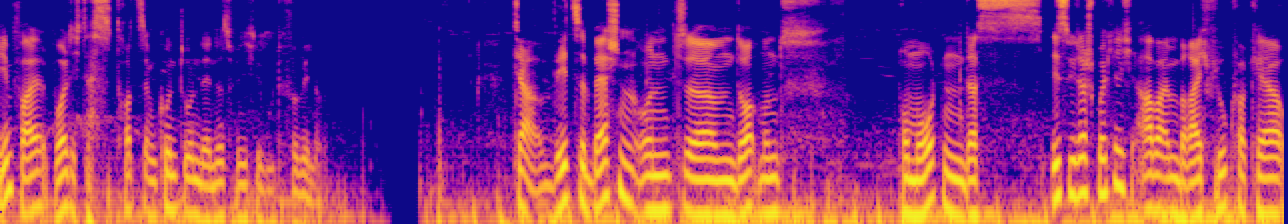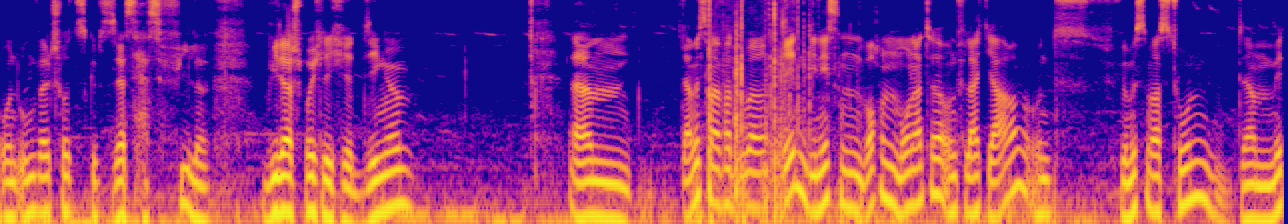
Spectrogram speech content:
Dem Fall wollte ich das trotzdem kundtun, denn das finde ich eine gute Verbindung. Tja, Weze bashen und ähm, Dortmund promoten, das ist widersprüchlich, aber im Bereich Flugverkehr und Umweltschutz gibt es sehr, sehr viele widersprüchliche Dinge. Ähm, da müssen wir einfach drüber reden, die nächsten Wochen, Monate und vielleicht Jahre. Und wir müssen was tun, damit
